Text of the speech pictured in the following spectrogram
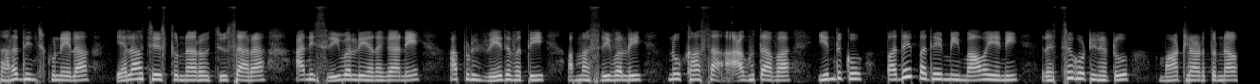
తలదించుకునేలా ఎలా చేస్తున్నారో చూసారా? అని శ్రీవల్లి అనగానే అప్పుడు వేదవతి అమ్మ శ్రీవల్లి నువ్వు కాస్త ఆగుతావా? ఎందుకు పదే పదే మీ మావయ్యని రెచ్చగొట్టినట్టు మాట్లాడుతున్నావు?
